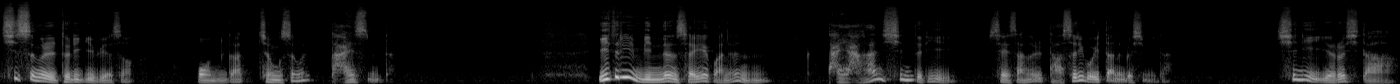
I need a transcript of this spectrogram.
치승을 드리기 위해서 온갖 정성을 다했습니다. 이들이 믿는 세계관은 다양한 신들이 세상을 다스리고 있다는 것입니다. 신이 여럿이다.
